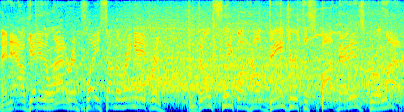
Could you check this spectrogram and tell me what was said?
And now getting the ladder in place on the ring apron. And don't sleep on how dangerous a spot that is for a ladder.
